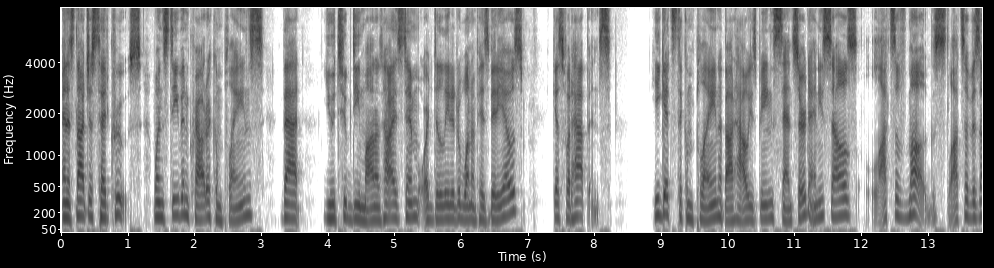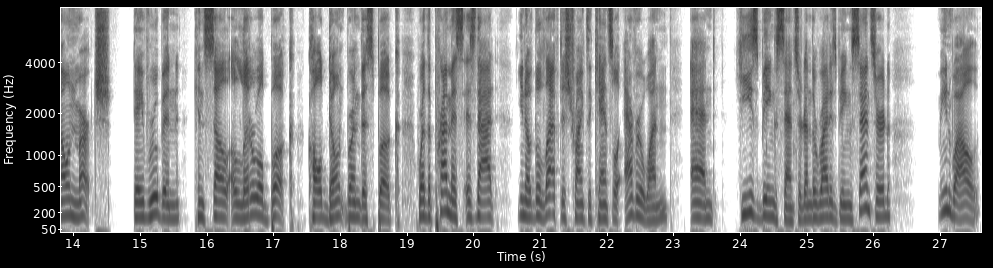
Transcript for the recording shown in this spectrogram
And it's not just Ted Cruz. When Steven Crowder complains that YouTube demonetized him or deleted one of his videos, guess what happens? He gets to complain about how he's being censored and he sells lots of mugs, lots of his own merch. Dave Rubin can sell a literal book called Don't Burn This Book, where the premise is that, you know, the left is trying to cancel everyone and he's being censored and the right is being censored. Meanwhile,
